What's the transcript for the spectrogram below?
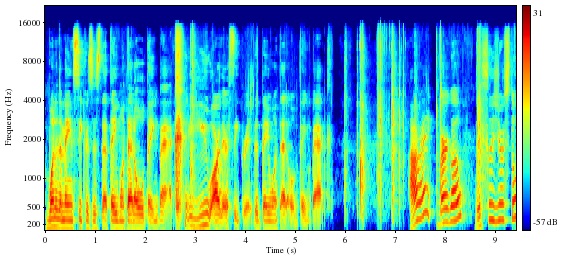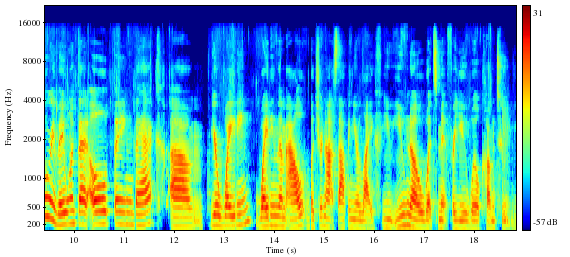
one of the main secrets is that they want that old thing back. you are their secret that they want that old thing back. All right, Virgo, this is your story. They want that old thing back. Um, you're waiting, waiting them out, but you're not stopping your life. You you know what's meant for you will come to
